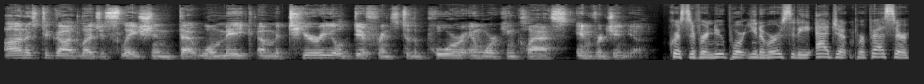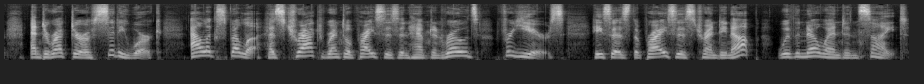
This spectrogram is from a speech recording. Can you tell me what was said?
honest to God legislation that will make a material difference to the poor and working class in Virginia. Christopher Newport University adjunct professor and director of city work, Alex Bella, has tracked rental prices in Hampton Roads for years. He says the price is trending up with no end in sight.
